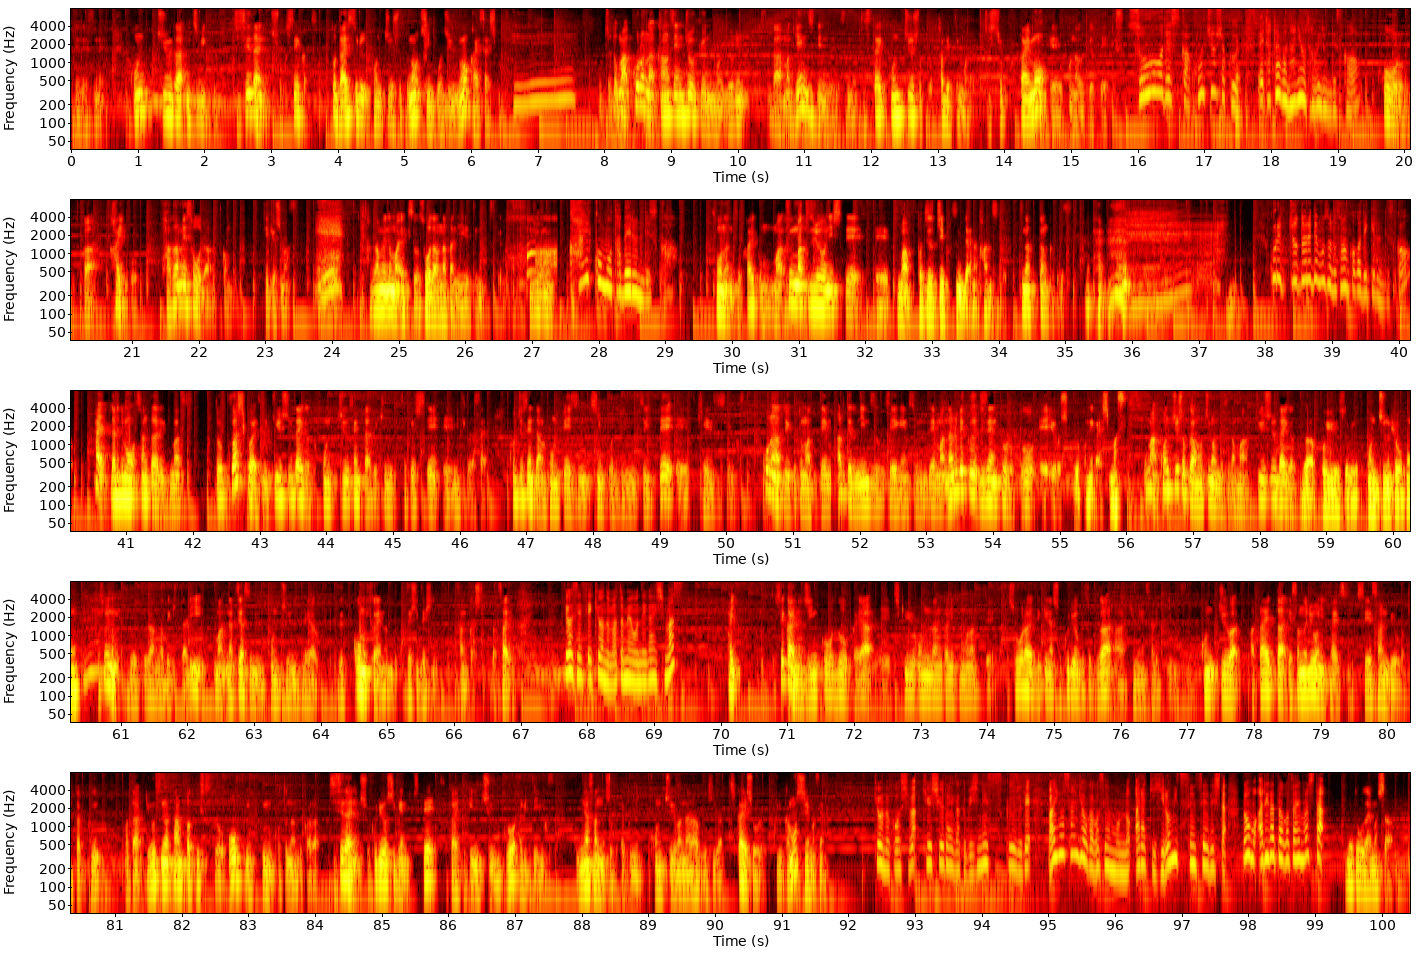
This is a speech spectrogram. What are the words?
でですね、昆虫が導く次世代の食生活と題する昆虫食のシンポジウムを開催します。ちょっとまあコロナ感染状況にもよるんですが、まあ、現時点でですね、実際昆虫食を食べてもらう実食会も、えー行う予定です。そうですか。昆虫食、はいえ例えば何を食べるんですか？コオロギとかカイコ、タガメソーダとかも提供します。え？えタガメのまあエキスをソーダの中に入れてるんですけど、非常にはあ。蚕も食べるんですか？そうなんですよ。カイコもまあ粉末状にして、えーまあポテトチップスみたいな感じで、スナック感覚です。これじゃあ誰でもその参加ができるんですか？はい、誰でも参加できます。と詳しくはですね、九州大学昆虫センターで検索してみ、えー見てください。昆虫センターのホームページにシンポジウムについて、えー掲示しています。コロナということもあって、ある程度人数を制限するので、まあ、なるべく事前登録を、えーよろしくお願いします。でまあ、昆虫食はもちろんですが、まあ、九州大学が保有する昆虫の標本、そういうのも閲覧ができたり、まあ、夏休みに昆虫に触れ合う絶好の機会なので、ぜひぜひ参加してください。では先生今日のまとめをお願いします。はい。えっと世界の人口増加やえー地球温暖化に伴って将来的な食料不足があ懸念されています。昆虫は与えた餌の量に対する生産量が高く、また良質なタンパク質を多く含むことなどから次世代の食料資源として世界的に注目を浴びています。皆さんの食卓に昆虫が並ぶ日が近い将来来るかもしれません。今日の講師は九州大学ビジネススクールでバイオ産業がご専門の荒木博光先生でした。どうもありがとうございました。ありがとうございました。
